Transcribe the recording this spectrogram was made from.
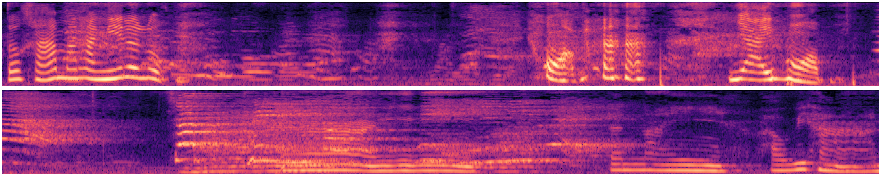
โตัวขามาทางนี้เลยลูก หอบ ยายหอบ วิหาร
